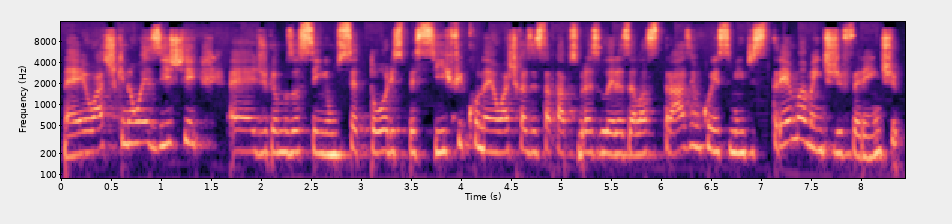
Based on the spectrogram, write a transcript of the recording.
Né? Eu acho que não existe, é, digamos assim, um setor específico, né? Eu acho que as startups brasileiras elas trazem um conhecimento extremamente diferente,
